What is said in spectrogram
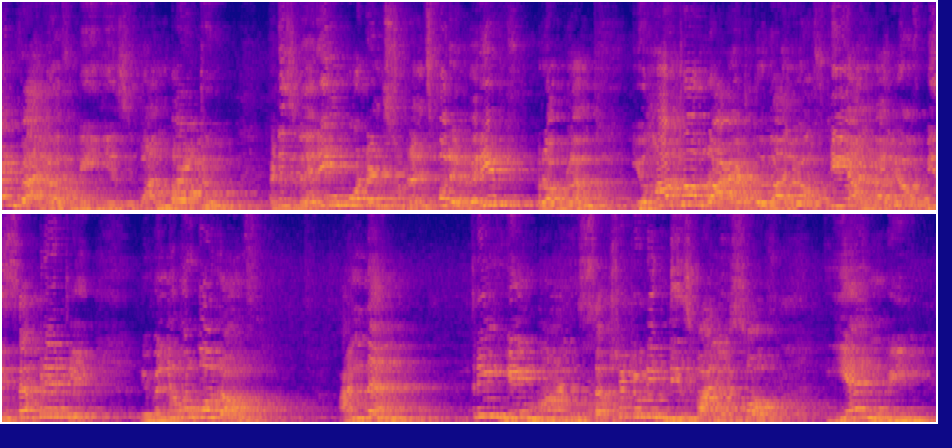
and value of b is 1 by 2. It is very important students for every problem you have to write the value of k and value of b separately. You will never go wrong. And then 3a minus substituting these values of a and b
